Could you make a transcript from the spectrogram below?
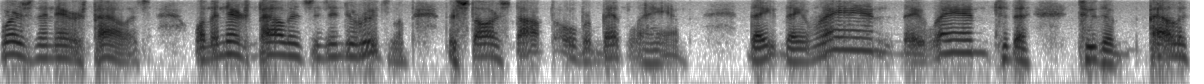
Where's the nearest palace? Well, the nearest palace is in Jerusalem. The star stopped over Bethlehem. They they ran they ran to the to the palace.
